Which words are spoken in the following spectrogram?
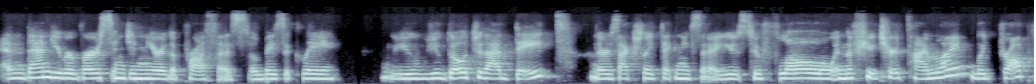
and then you reverse engineer the process. So basically, you you go to that date there's actually techniques that i use to flow in the future timeline we drop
